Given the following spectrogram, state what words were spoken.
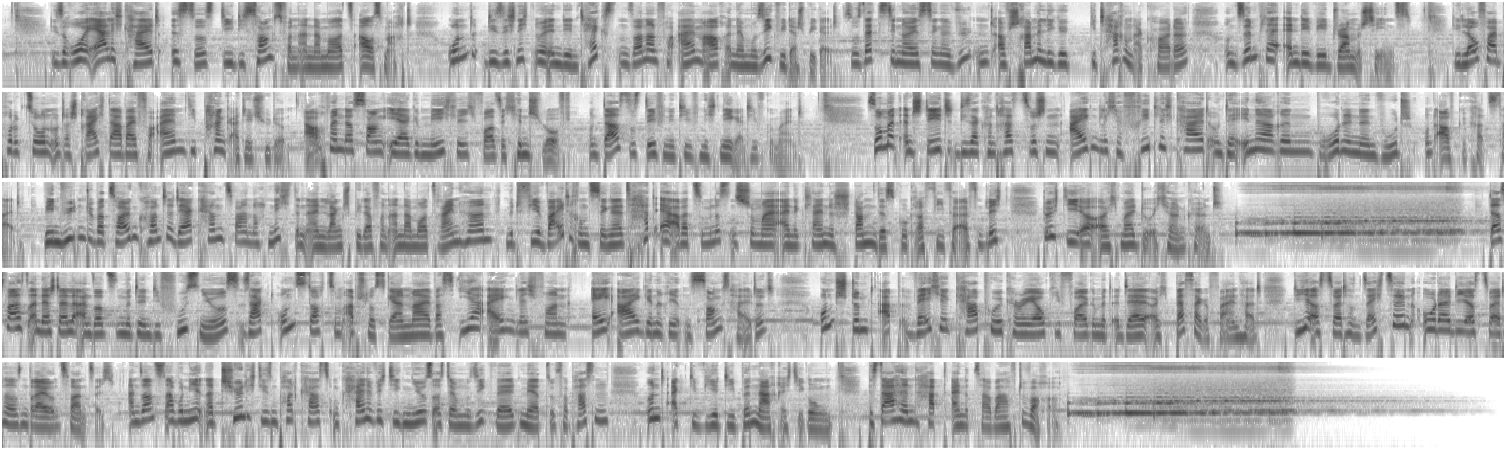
Diese rohe Ehrlichkeit ist es, die die Songs von Undermords ausmacht und die sich nicht nur in den Texten, sondern vor allem auch in der Musik widerspiegelt. So setzt die neue Single wütend auf schrammelige Gitarrenakkorde und simple NDW Drum Machines. Die Lo-Fi-Produktion unterstreicht dabei vor allem die Punk-Attitüde, auch wenn der Song eher gemächlich vor sich hinschlurft. Und das ist definitiv nicht negativ gemeint. Somit entsteht dieser Kontrast zwischen eigentlicher Friedlichkeit und der inneren, brodelnden Wut und Aufgekratztheit. Wen wütend überzeugen konnte, der kann zwar noch nicht in einen Langspieler von Undermords reinhören, mit vier weiteren Singles hat er aber zumindest schon mal eine kleine Stammdiskografie veröffentlicht, durch die ihr euch mal durchhören könnt. Das war es an der Stelle ansonsten mit den Diffus News. Sagt uns doch zum Abschluss gern mal, was ihr eigentlich von AI-generierten Songs haltet und stimmt ab, welche Carpool Karaoke Folge mit Adele euch besser gefallen hat. Die aus 2016 oder die aus 2023. Ansonsten abonniert natürlich diesen Podcast, um keine wichtigen News aus der Musikwelt mehr zu verpassen und aktiviert die Benachrichtigungen. Bis dahin habt eine zauberhafte Woche.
